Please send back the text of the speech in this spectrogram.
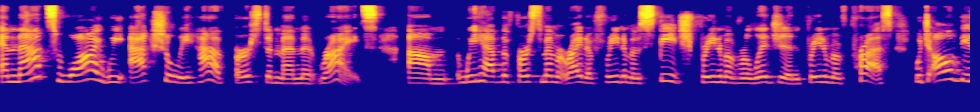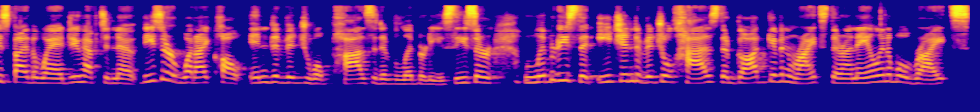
And that's why we actually have First Amendment rights. Um, we have the First Amendment right of freedom of speech, freedom of religion, freedom of press, which all of these, by the way, I do have to note, these are what I call individual positive liberties. These are liberties that each individual has. They're God given rights, they're unalienable rights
